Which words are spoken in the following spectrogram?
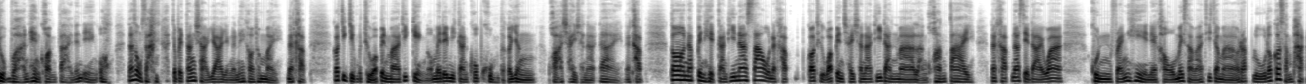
จูบหวานแห่งความตายนั่นเองโอ้น่าสงสารจะไปตั้งฉายาอย่างนั้นให้เขาทำไมนะครับก็จริงๆถือว่าเป็นม้าที่เก่งเนาะไม่ได้มีการควบคุม แต่ก็ยังคว้าชัยชนะได้นะครับ ก็นับเป็นเหตุการณ์ที่น่าเศร้านะครับ ก็ถือว่าเป็นชัยชนะที่ดันมาหลังความตายนะครับ น่าเสียดายว่าคุณแฟรงค์เฮเนี่ยเขาไม่สามารถที่จะมารับรู้แล้วก็สัมผัส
